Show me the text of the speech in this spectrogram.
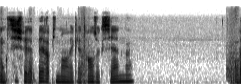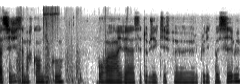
Donc si je fais la paix rapidement avec la Transoxiane, on va siéger Samarcande du coup, pour arriver à cet objectif euh, le plus vite possible.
